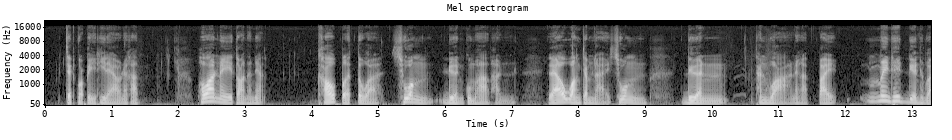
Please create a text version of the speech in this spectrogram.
7 กว่าปีที่แล้วนะครับ เพราะว่าในตอนนั้นเนี่ยเขาเปิดตัวช่วงเดือนกุมภาพันธ์ แล้ววางจำหน่ายช่วงเดือนธันวานะครับ ไปไม่ใช่เดือนธันวา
